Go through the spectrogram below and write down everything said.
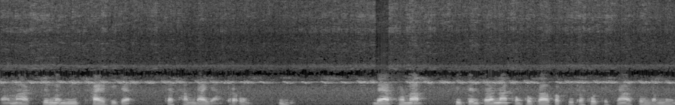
สามารถ ซึ่งมันมีใครที่จะจะทำได้อย่างพระองค์ แบบฉบับที่เป็นสาระของพวกเราก็คือพระพุทธเจ้าทรงดำเนิน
